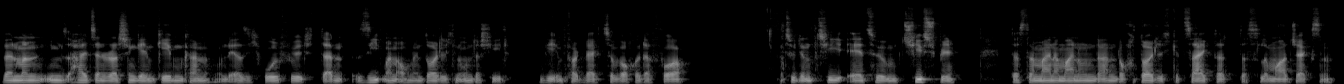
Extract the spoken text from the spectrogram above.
Wenn man ihm halt sein Rushing-Game geben kann und er sich wohlfühlt, dann sieht man auch einen deutlichen Unterschied, wie im Vergleich zur Woche davor zu dem, äh, zum Chiefs-Spiel, das dann meiner Meinung nach dann doch deutlich gezeigt hat, dass Lamar Jackson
